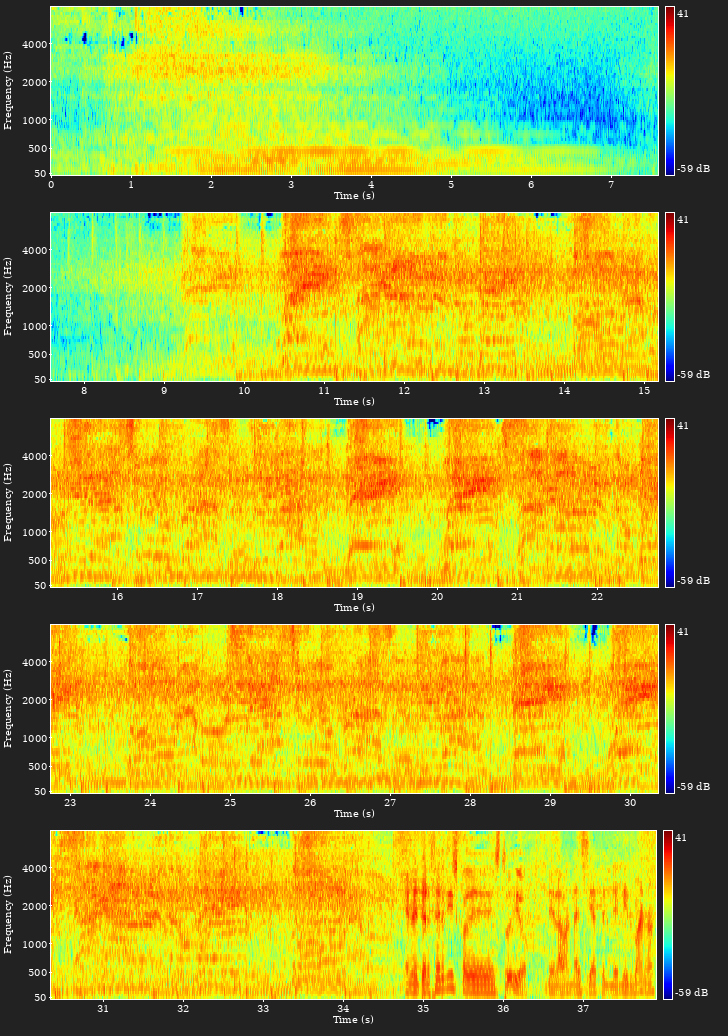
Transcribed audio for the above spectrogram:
En el tercer disco de estudio de la banda de Seattle de Nirvana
